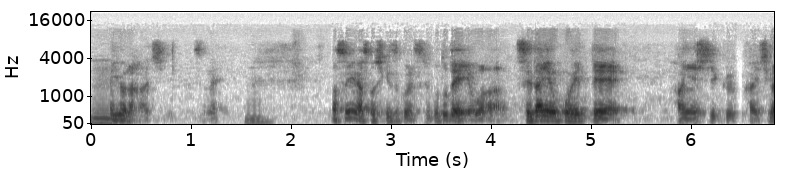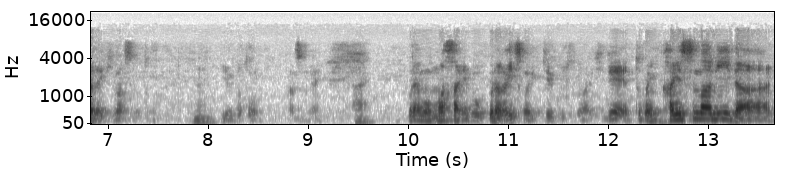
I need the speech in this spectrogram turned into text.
うんいうような話ですよね。うんまあ、そういうような組織作りをすることで、要は世代を超えて反映していく会社ができますようんということなんですね。はい。これはもうまさに僕らがいつも言っていることと同じで、特にカリスマリーダー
